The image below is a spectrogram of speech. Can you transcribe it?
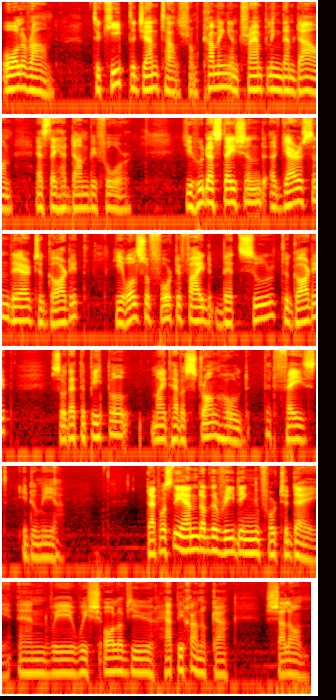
all around, to keep the Gentiles from coming and trampling them down as they had done before. Jehudah stationed a garrison there to guard it. He also fortified Beth Zur to guard it, so that the people might have a stronghold that faced Idumea. That was the end of the reading for today, and we wish all of you happy Hanukkah Shalom.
